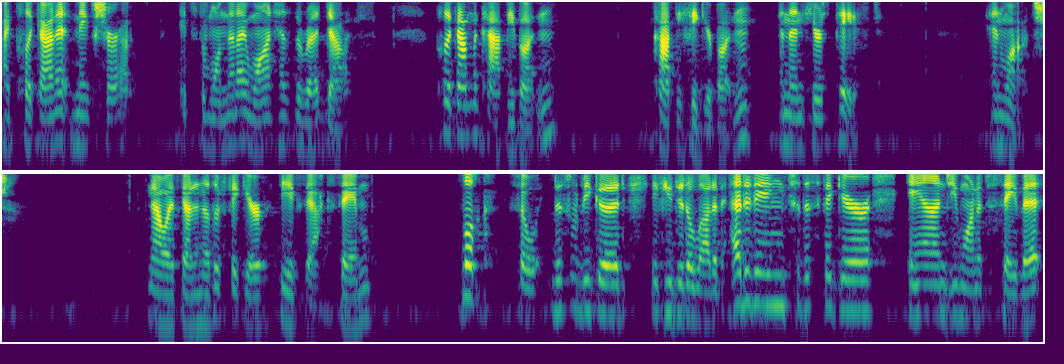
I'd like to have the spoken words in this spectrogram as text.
I click on it, make sure it's the one that I want, has the red dots. Click on the copy button, copy figure button, and then here's paste. And watch. Now I've got another figure, the exact same look. So this would be good if you did a lot of editing to this figure and you wanted to save it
